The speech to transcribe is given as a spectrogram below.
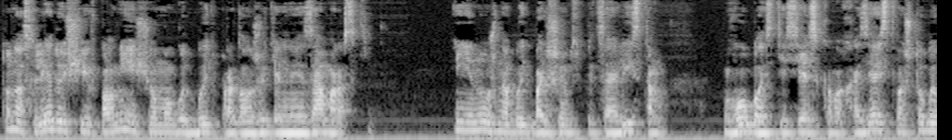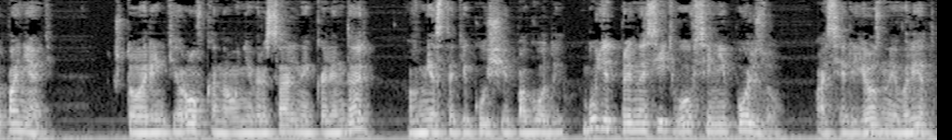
то на следующие вполне еще могут быть продолжительные заморозки. И не нужно быть большим специалистом, в области сельского хозяйства, чтобы понять, что ориентировка на универсальный календарь вместо текущей погоды будет приносить вовсе не пользу, а серьезный вред.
